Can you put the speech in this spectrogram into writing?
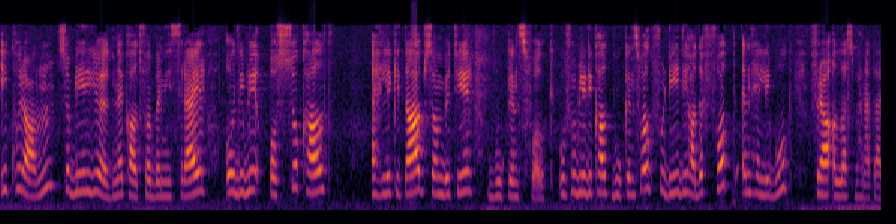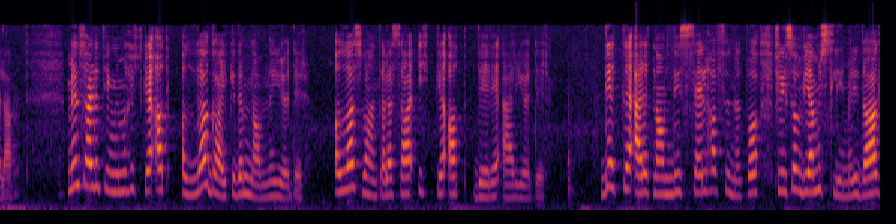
i Koranen så blir jødene kalt for Ben Israel, og de blir også kalt Ahle Kitab, som betyr bokens folk. Hvorfor blir de kalt bokens folk? Fordi de hadde fått en hellig bok fra Allah subhanahu Men så er det ting vi må huske at Allah ga ikke dem navnet jøder. Allah subhanahu sa ikke at dere er jøder. Dette er et navn de selv har funnet på, slik som vi er muslimer i dag,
